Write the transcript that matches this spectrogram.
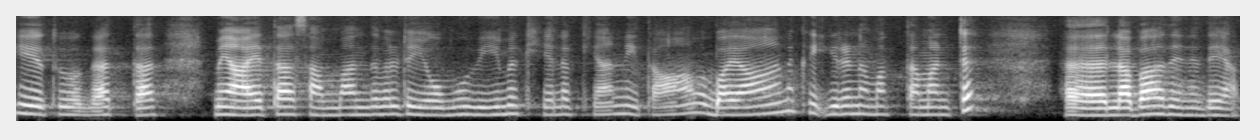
හේතුව ගත්තත් මේ ආයතා සම්බන්ධ වලට යොමු වීම කියලා කියන්නේ ඊටාම භයානක ඉරණමක් Tamanට ලබා දෙන දෙයක්.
